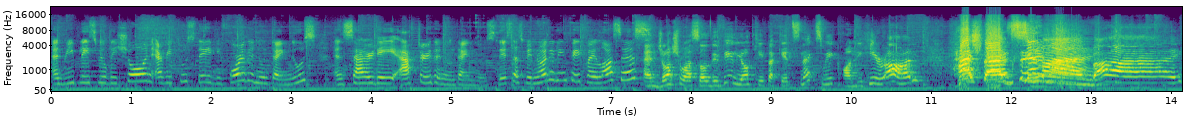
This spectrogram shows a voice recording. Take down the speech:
And replays will be shown every Tuesday before the noontime news and Saturday after the noontime news. This has been Ronelyn Faith Vailoces. And Joshua Soldivillo, Kita Kits next week, only here on Hashtag Silliman! Bye!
